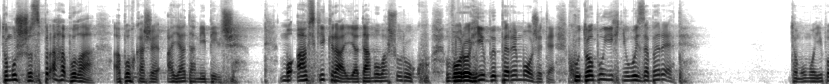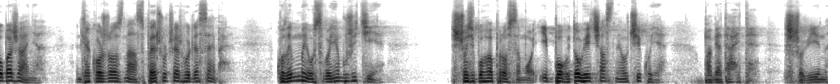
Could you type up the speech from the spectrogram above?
тому що спрага була, а Бог каже, а я дам і більше. Моавський край я дам у вашу руку. Ворогів ви переможете, худобу їхню ви заберете. Тому мої побажання для кожного з нас, в першу чергу для себе, коли ми у своєму житті щось Бога просимо, і Бог довгий час не очікує, пам'ятайте, що Він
